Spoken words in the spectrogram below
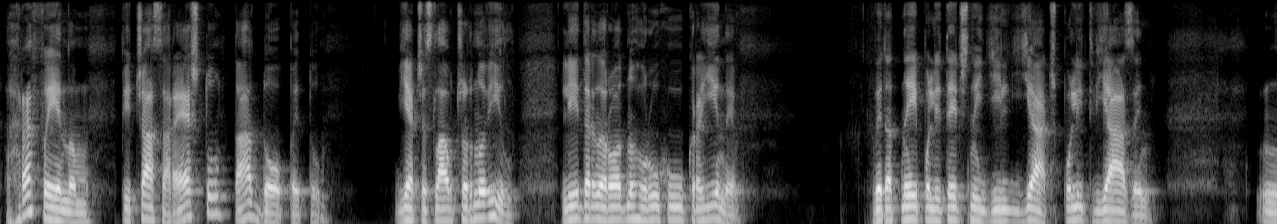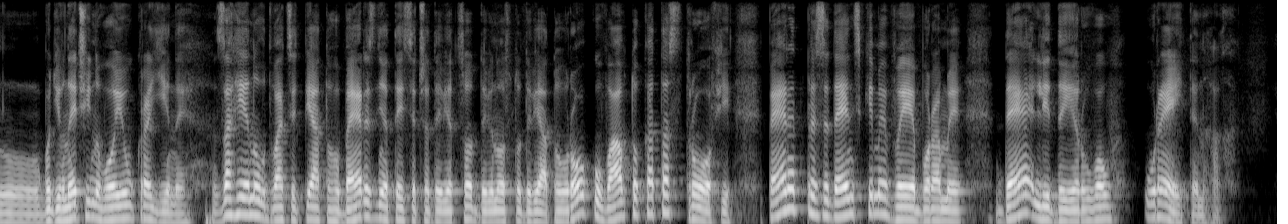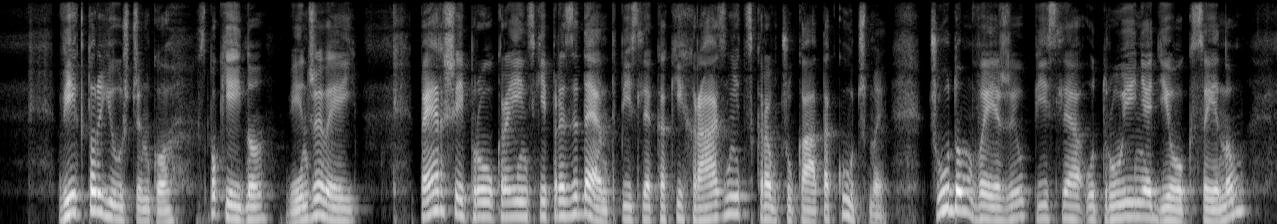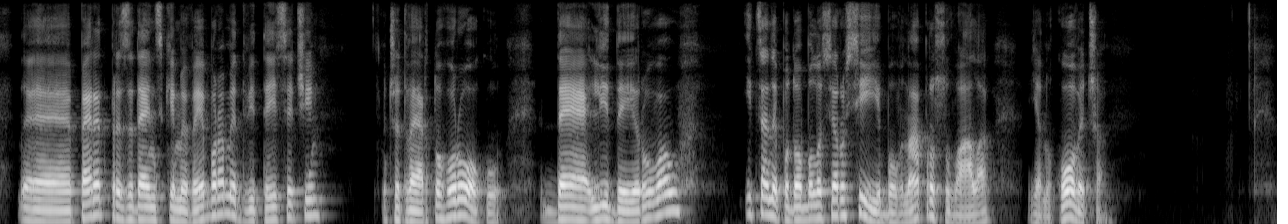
графином під час арешту та допиту. В'ячеслав Чорновіл, лідер Народного руху України, видатний політичний діяч, політв'язень, будівничий нової України, загинув 25 березня 1999 року в автокатастрофі перед президентськими виборами, де лідирував у рейтингах. Віктор Ющенко спокійно, він живий. Перший проукраїнський президент після каких разніць Кравчука та Кучми чудом вижив після отруєння діоксином е, перед президентськими виборами 2004 року, де лідирував, і це не подобалося Росії, бо вона просувала Януковича.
